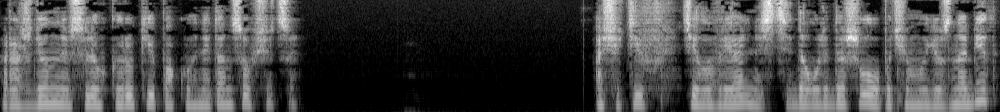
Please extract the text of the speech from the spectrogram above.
рожденные с легкой руки покойной танцовщицы. Ощутив тело в реальности, до Оли дошло, почему ее знобит,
